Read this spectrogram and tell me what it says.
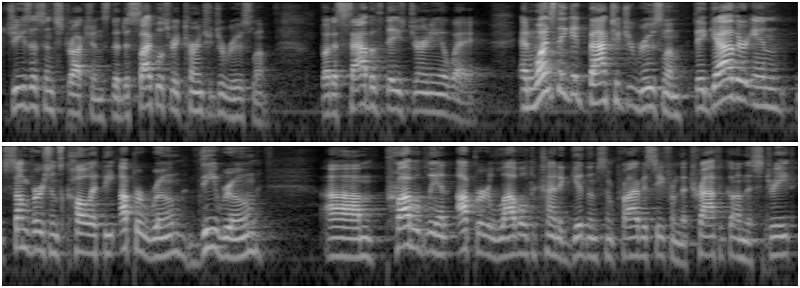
Jesus' instructions, the disciples returned to Jerusalem, but a Sabbath day's journey away. And once they get back to Jerusalem, they gather in, some versions call it the upper room, the room, um, probably an upper level to kind of give them some privacy from the traffic on the street.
